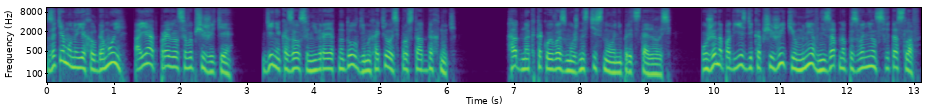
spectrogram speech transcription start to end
Затем он уехал домой, а я отправился в общежитие. День оказался невероятно долгим и хотелось просто отдохнуть. Однако такой возможности снова не представилось. Уже на подъезде к общежитию мне внезапно позвонил Святослав.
